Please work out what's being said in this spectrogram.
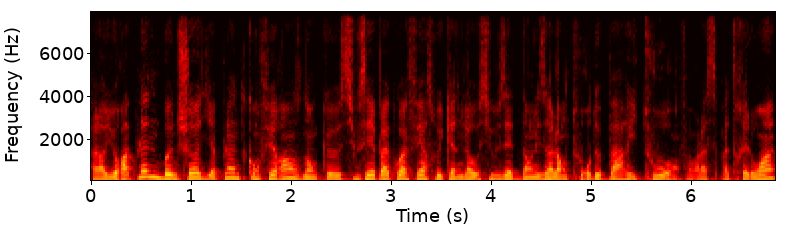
Alors il y aura plein de bonnes choses, il y a plein de conférences. Donc euh, si vous savez pas quoi faire ce week-end-là, ou si vous êtes dans les alentours de Paris, Tours, enfin voilà, c'est pas très loin.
